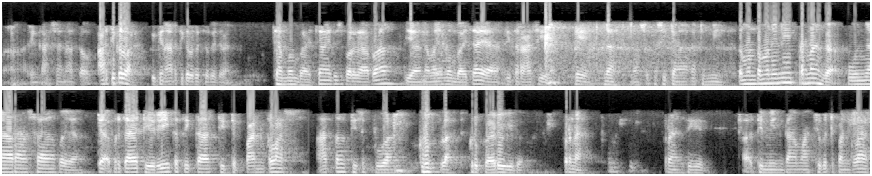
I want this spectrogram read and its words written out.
uh, ringkasan atau artikel lah, bikin artikel kecil-kecilan. Jam membaca itu seperti apa? Ya namanya membaca ya literasi. ya. Oke, nah masuk ke sidang akademi. Teman-teman ini pernah nggak punya rasa apa ya? Tidak percaya diri ketika di depan kelas atau di sebuah grup lah, grup baru gitu. Pernah? Pernah sedikit. Uh, diminta maju ke depan kelas,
